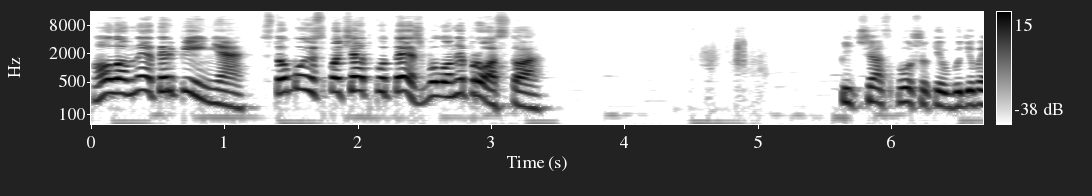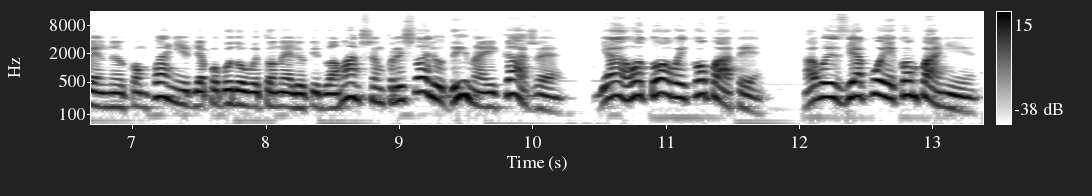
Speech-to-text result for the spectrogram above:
головне терпіння. З тобою спочатку теж було непросто. Під час пошуків будівельної компанії для побудови тонелю під Ла-Маншем прийшла людина і каже: Я готовий копати. А ви з якої компанії?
